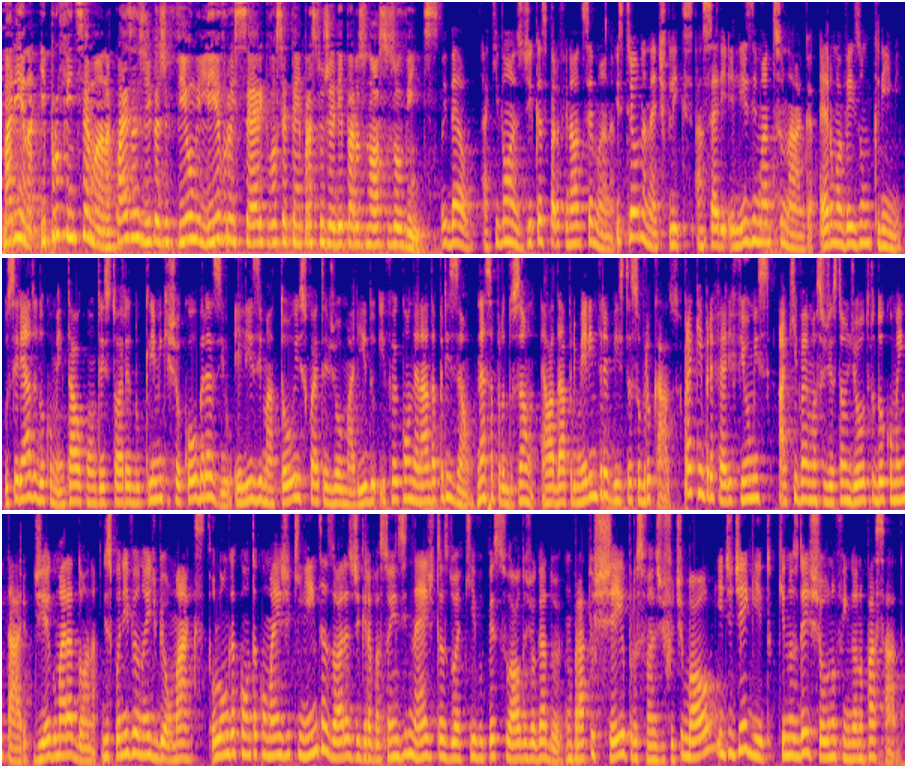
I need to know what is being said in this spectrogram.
Marina, e para o fim de semana, quais as dicas de filme, livro e série que você tem para sugerir para os nossos ouvintes? Oi, Bel. Aqui vão as dicas para o final de semana. Estreou na Netflix a série Elise Matsunaga, Era Uma Vez Um Crime. O seriado documental conta a história do crime que chocou o Brasil. Elise matou e esquartejou o marido e foi condenada à prisão. Nessa produção, ela dá a primeira entrevista sobre o caso. Para quem prefere filmes, aqui vai uma sugestão de outro documentário, Diego Maradona. Disponível no HBO Max, o longa conta com mais de 500 horas de gravações inéditas do arquivo pessoal do jogador. Um prato cheio para os fãs de futebol e de Dieguito, que nos deixou no fim do ano passado.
